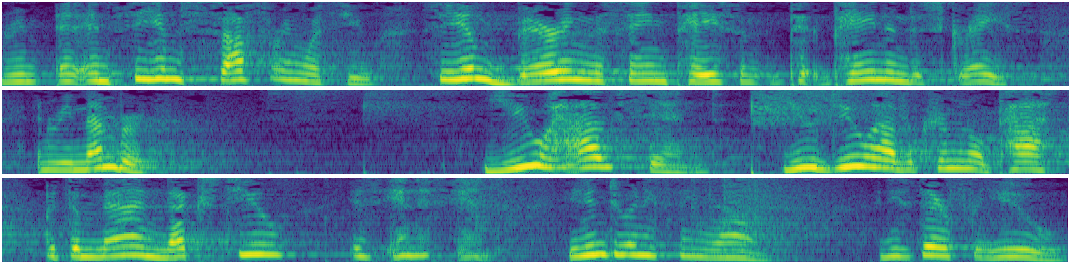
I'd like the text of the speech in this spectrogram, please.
and, and see him suffering with you. See him bearing the same and, pain and disgrace. And remember, you have sinned. You do have a criminal past, but the man next to you is innocent. He didn't do anything wrong. And He's there for you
